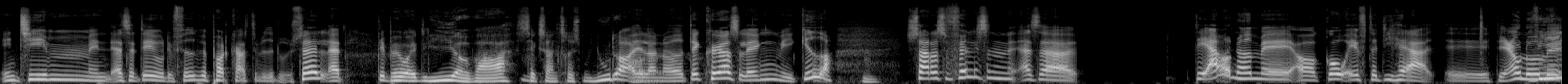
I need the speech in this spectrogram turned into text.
en time. Men, altså, det er jo det fede ved podcast, det ved du jo selv, at det behøver ikke lige at vare 56 minutter mm. eller noget. Det kører så længe vi gider. Mm. Så er der selvfølgelig sådan, altså... Det er jo noget med at gå efter de her... Øh, Det er jo noget med,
